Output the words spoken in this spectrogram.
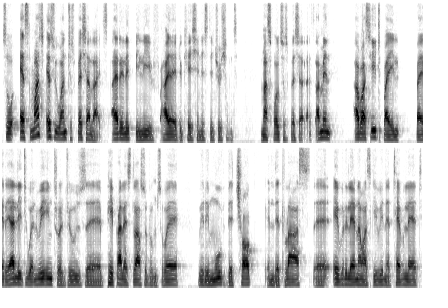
So as much as we want to specialize, I really believe higher education institutions must also specialize. I mean, I was hit by by reality when we introduced uh, paperless classrooms where we removed the chalk in the class. Uh, every learner was given a tablet.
